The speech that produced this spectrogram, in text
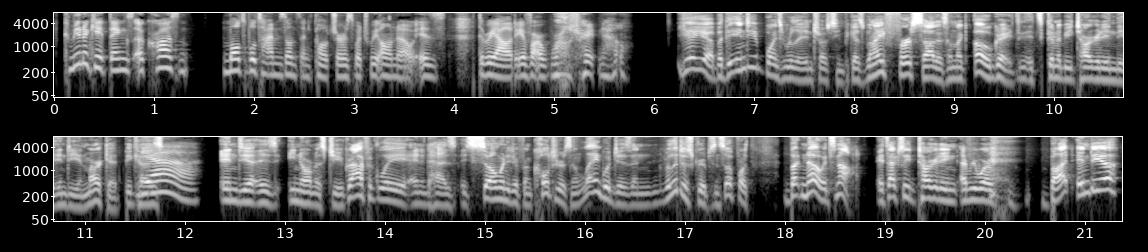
communicate things across multiple time zones and cultures, which we all know is the reality of our world right now. Yeah, yeah, but the India point's really interesting because when I first saw this, I'm like, oh, great, it's going to be targeting the Indian market because yeah. India is enormous geographically and it has so many different cultures and languages and religious groups and so forth. But no, it's not. It's actually targeting everywhere but India.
